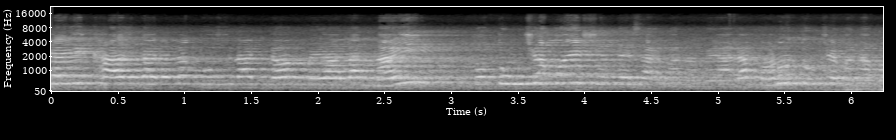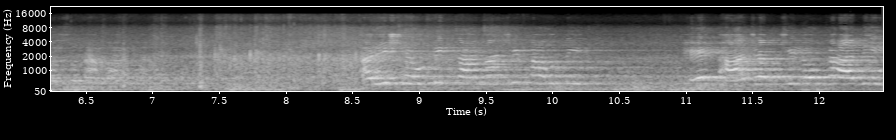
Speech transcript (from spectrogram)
कोणत्याही खासदाराला दुसरा टर्म मिळाला नाही तो तुमच्यामुळे शिंदे साहेबांना मिळाला म्हणून तुमचे मनापासून आभार आणि शेवटी कामाची पावती. हे भाजपची लोक आली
